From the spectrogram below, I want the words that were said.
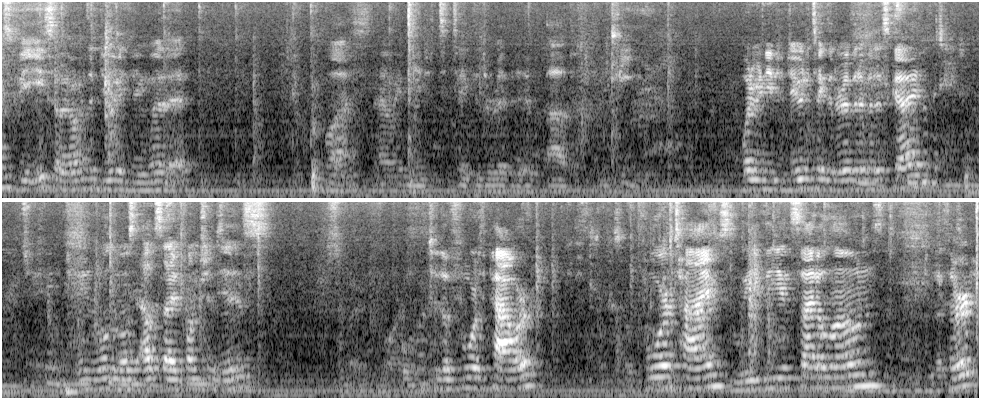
Times v, so we don't have to do anything with it. Plus, now we need to take the derivative of v. What do we need to do to take the derivative of this guy? Chain rule, the most outside function is to the fourth power. Four times, leave the inside alone to the third.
